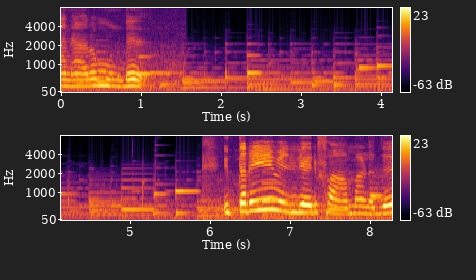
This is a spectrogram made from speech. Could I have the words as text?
അനാറും ഉണ്ട്. ഇത്രയും വലിയൊരു ഫാമാണിത്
